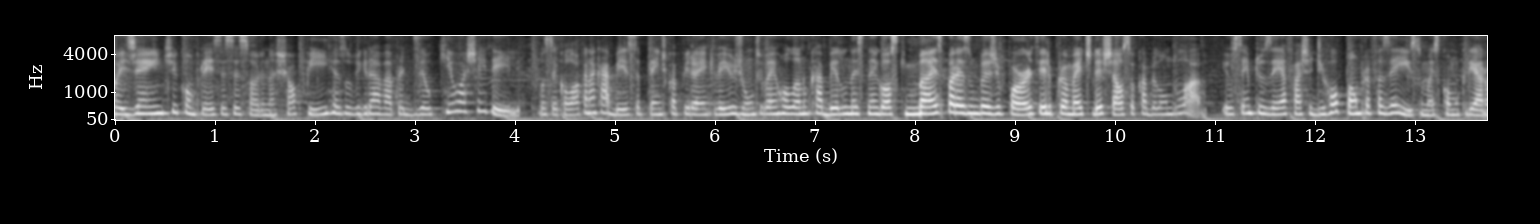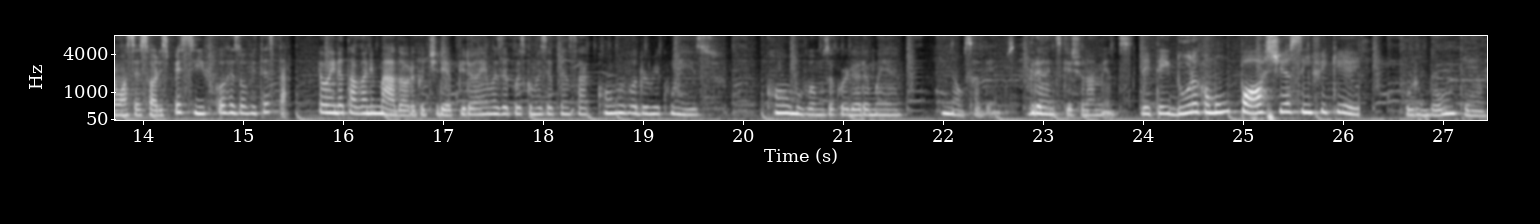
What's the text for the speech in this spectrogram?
Oi, gente, comprei esse acessório na Shopee e resolvi gravar para dizer o que eu achei dele. Você coloca na cabeça, prende com a piranha que veio junto e vai enrolando o cabelo nesse negócio que mais parece um beijo de porta e ele promete deixar o seu cabelo ondulado. Eu sempre usei a faixa de roupão para fazer isso, mas como criaram um acessório específico, eu resolvi testar. Eu ainda tava animada a hora que eu tirei a piranha, mas depois comecei a pensar como eu vou dormir com isso. Como vamos acordar amanhã? Não sabemos. Grandes questionamentos. Deitei dura como um poste e assim fiquei por um bom tempo.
